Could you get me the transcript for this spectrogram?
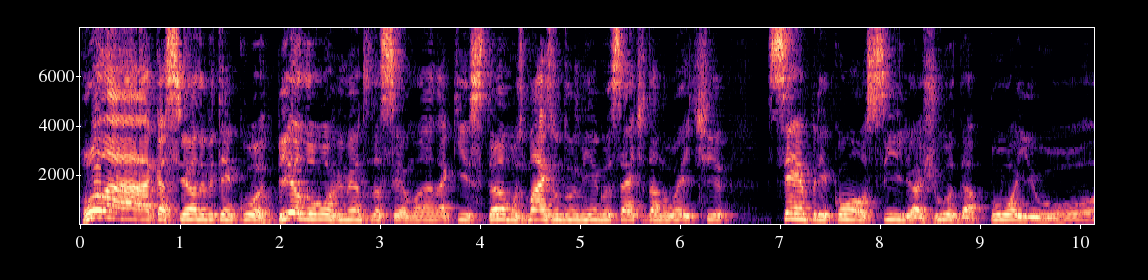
Olá, Cassiano Bittencourt, pelo movimento da semana, aqui estamos, mais um domingo, sete da noite, sempre com auxílio, ajuda, apoio,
